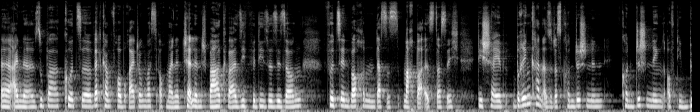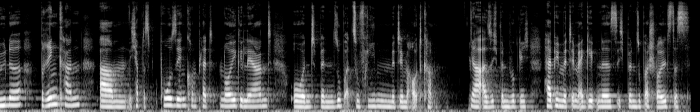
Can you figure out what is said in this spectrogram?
äh, eine super kurze Wettkampfvorbereitung, was auch meine Challenge war quasi für diese Saison, 14 Wochen, dass es machbar ist, dass ich die Shape bringen kann, also das Conditioning, Conditioning auf die Bühne bringen kann. Ähm, ich habe das Posing komplett neu gelernt und bin super zufrieden mit dem Outcome. Ja, also ich bin wirklich happy mit dem Ergebnis. Ich bin super stolz, dass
